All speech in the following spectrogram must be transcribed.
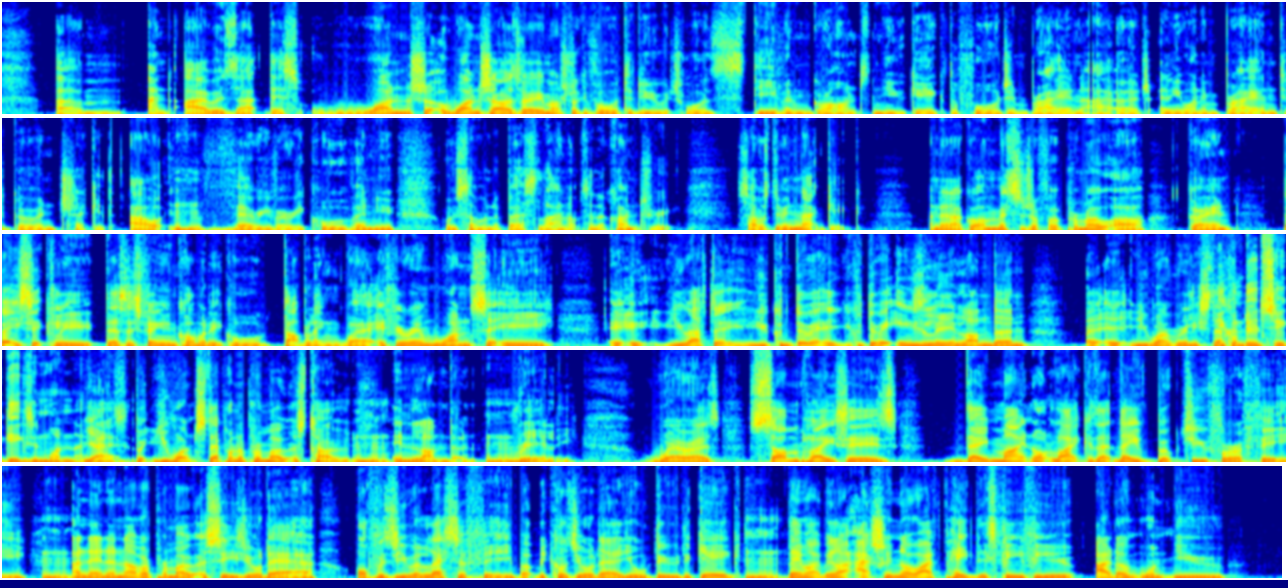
Um, and I was at this one show. One show I was very much looking forward to do, which was Stephen Grant's new gig, The Forge in Brighton. I urge anyone in Brighton to go and check it out. It's a very, very cool venue with some of the best lineups in the country. So I was doing that gig, and then I got a message off a promoter going, basically, there's this thing in comedy called doubling, where if you're in one city, it, it- you have to, you can do it, you could do it easily in London. Uh, It, you won't really step You can on do two gigs in one night. yeah, basically. but you won't step on a promoter's toes mm-hmm. in London, mm-hmm. really. Whereas some places they might not like that they've booked you for a fee, mm-hmm. and then another promoter sees you're there, offers you a lesser fee, but because you're there, you'll do the gig. They might be like, actually, no, I've paid this fee for you. I don't want you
